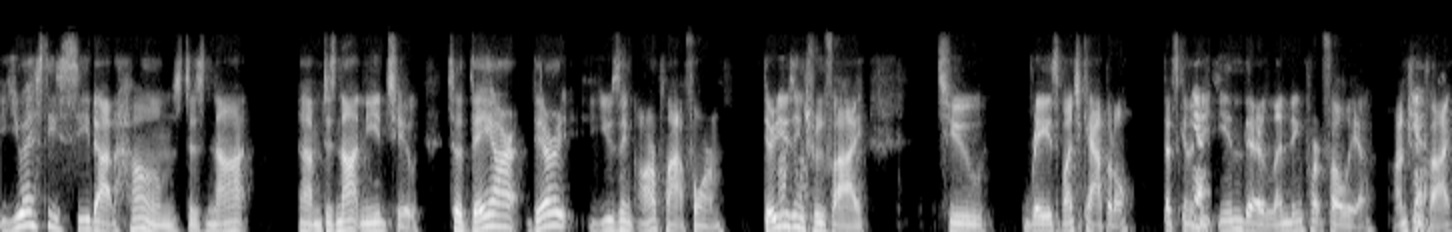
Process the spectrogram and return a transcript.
USDC.homes does not um, does not need to. So they are they're using our platform They're uh-huh. using TrueFi to raise a bunch of capital that's going to yes. be in their lending portfolio on TrueFi, yes.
